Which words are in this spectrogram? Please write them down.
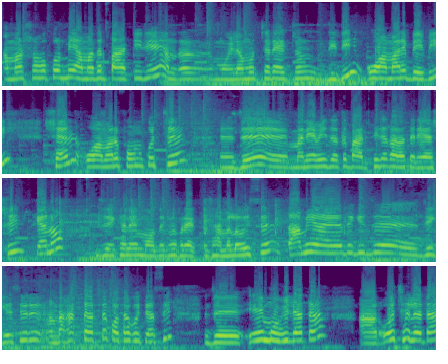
আমার সহকর্মী আমাদের পার্টিরে আমরা মহিলা মোর্চার একজন দিদি ও আমার বেবি সেন ও আমারে ফোন করছে যে মানে আমি যাতে বাড়ি থেকে তাড়াতাড়ি আসি। কেন? যে এখানে মদের ব্যাপারে একটা ঝামেলা হয়েছে তা আমি দেখি যে জিজ্ঞেসের আমরা হাঁটতে হাঁটতে কথা কইতে আসি যে এই মহিলাটা আর ওই ছেলেটা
